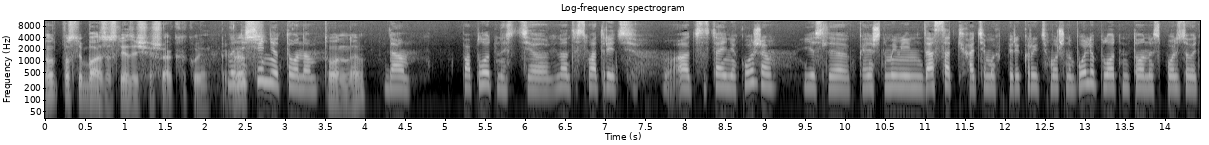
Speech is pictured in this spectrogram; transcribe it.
Ну вот после базы следующий шаг какой? Как Нанесение раз... тона. Тон, да? Да. По плотности надо смотреть от состояния кожи. Если, конечно, мы имеем недостатки, хотим их перекрыть, можно более плотный тон использовать.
